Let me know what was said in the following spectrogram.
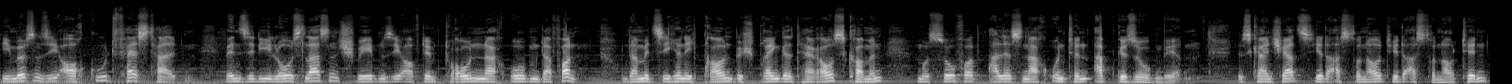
Die müssen Sie auch gut festhalten. Wenn Sie die loslassen, schweben Sie auf dem Thron nach oben davon. Und damit Sie hier nicht braun besprenkelt herauskommen, muss sofort alles nach unten abgesogen werden. Das ist kein Scherz. Jeder Astronaut, jede Astronautin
